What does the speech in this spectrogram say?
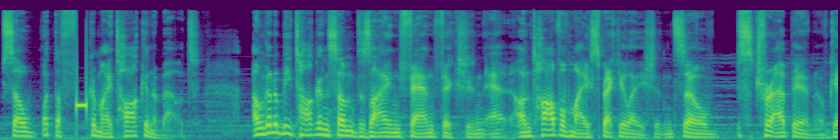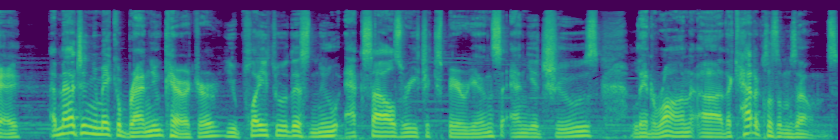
So what the fuck am I talking about? I'm gonna be talking some design fanfiction at, on top of my speculation, so strap in, okay? Imagine you make a brand new character, you play through this new Exiles Reach experience, and you choose, later on, uh, the Cataclysm zones.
